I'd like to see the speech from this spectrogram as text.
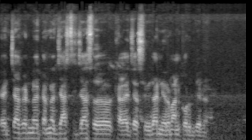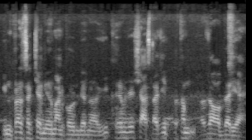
त्यांच्याकडनं त्यांना जास्तीत जास्त खेळाच्या सुविधा निर्माण करून देणं इन्फ्रास्ट्रक्चर निर्माण करून देणं ही खरी म्हणजे शासनाची प्रथम जबाबदारी आहे.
